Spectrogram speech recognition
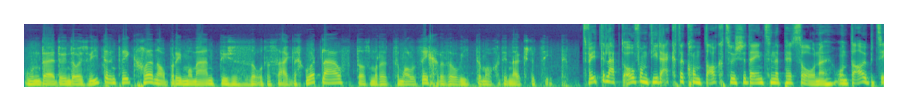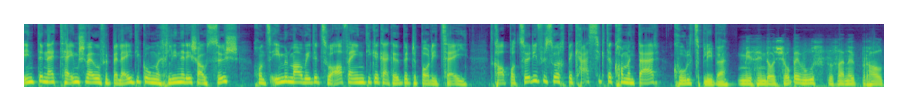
und äh, uns weiterentwickeln. Aber im Moment ist es so, dass es eigentlich gut läuft, dass wir zumal sicher so weitermachen in der nächsten Zeit. Twitter lebt auch vom direkten Kontakt zwischen den einzelnen Personen. Und da über das Internet Heimschwelle für Beleidigungen kleiner ist als sonst, kommt es immer mal wieder zu Anfeindungen gegenüber der Polizei. Die Kapo Zürich versucht bei gehässigten Kommentaren cool zu bleiben. Wir sind uns schon bewusst, dass wenn jemand halt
